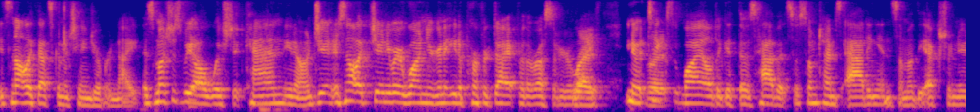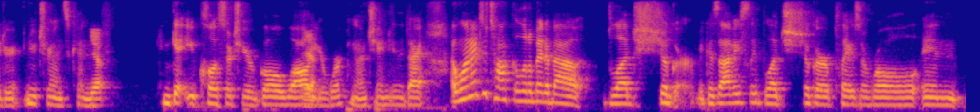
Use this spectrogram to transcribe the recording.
It's not like that's going to change overnight. As much as we yeah. all wish it can. You know, it's not like January one you're going to eat a perfect diet for the rest of your right. life. You know, it right. takes a while to get those habits. So sometimes adding in some of the extra nutri- nutrients can. Yep can get you closer to your goal while yeah. you're working on changing the diet. I wanted to talk a little bit about blood sugar because obviously blood sugar plays a role in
